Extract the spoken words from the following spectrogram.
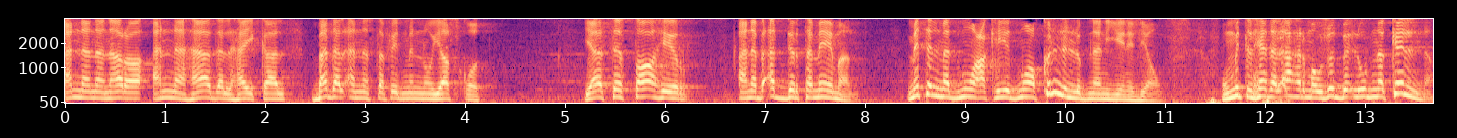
أننا نرى أن هذا الهيكل بدل أن نستفيد منه يسقط. يا أستاذ طاهر أنا بقدر تماما. مثل ما دموعك هي دموع كل اللبنانيين اليوم. ومثل هذا القهر موجود بقلوبنا كلنا.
